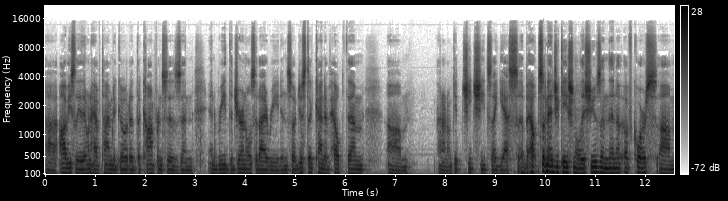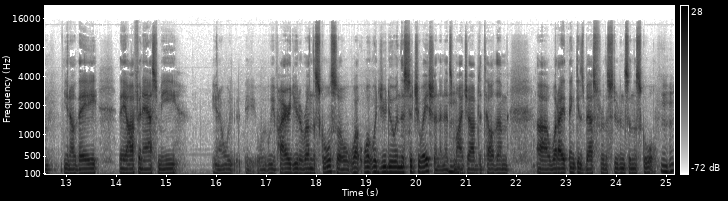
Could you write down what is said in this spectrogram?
uh, obviously, they don't have time to go to the conferences and, and read the journals that I read. And so, just to kind of help them, um, I don't know, get cheat sheets, I guess, about some educational issues. And then, of course, um, you know, they they often ask me, you know, we, have hired you to run the school, so what what would you do in this situation? And it's mm-hmm. my job to tell them uh, what I think is best for the students in the school. Mm-hmm.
